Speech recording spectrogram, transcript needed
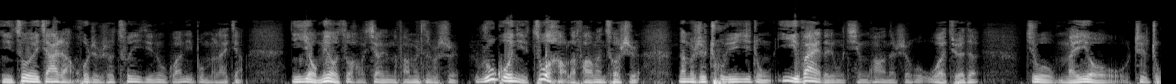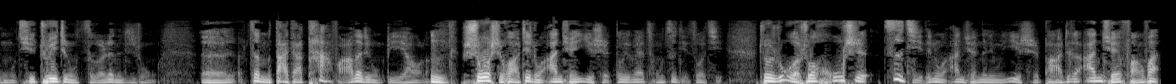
你作为家长或者说村一级这种管理部门来讲，你有没有做好相应的防范措施？如果你做好了防范措施，那么是处于一种意外的这种情况的时候，我觉得就没有这种去追这种责任的这种。呃，这么大家挞伐的这种必要了。嗯，说实话，这种安全意识都应该从自己做起。就如果说忽视自己的那种安全的那种意识，把这个安全防范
